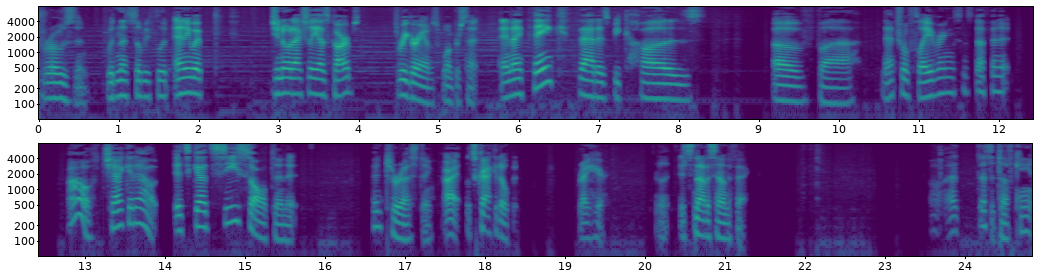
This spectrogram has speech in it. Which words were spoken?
frozen. Wouldn't that still be fluid? Anyway, do you know it actually has carbs? 3 grams, 1%. And I think that is because of uh, natural flavorings and stuff in it. Oh, check it out. It's got sea salt in it. Interesting. All right, let's crack it open. Right here. Really, it's not a sound effect. Oh, that that's a tough can.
